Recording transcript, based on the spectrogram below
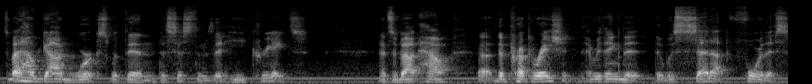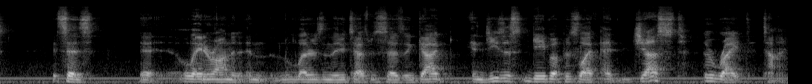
It's about how God works within the systems that he creates. It's about how uh, the preparation, everything that, that was set up for this. It says uh, later on in, in, the letters in the New Testament, says, and God and Jesus gave up his life at just the right time.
